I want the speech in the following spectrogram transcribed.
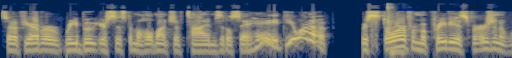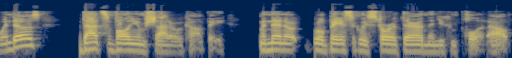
So if you ever reboot your system a whole bunch of times, it'll say, hey, do you want to restore from a previous version of Windows? That's volume shadow copy. And then it will basically store it there and then you can pull it out.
